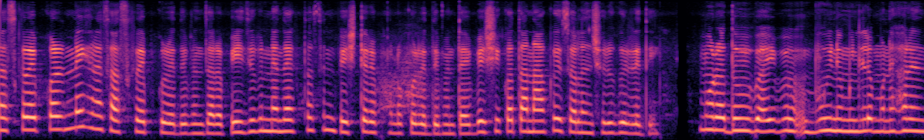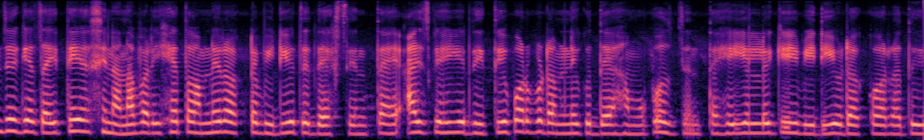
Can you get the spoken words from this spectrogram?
সাবস্ক্রাইব করেন নাই এখানে সাবস্ক্রাইব করে দেবেন। যারা পেজে কিনে দেখতেছেন পেজটারে ফলো করে দেবেন। তাই বেশি কথা না কই চলেন শুরু করে দিই। মোরা দুই ভাই বুইনে মিললে মনে করেন যে যাইতে আসি নানা বাড়ি। হ্যাঁ তো আপনারাও একটা ভিডিওতে দেখছেন। তাই আজকে হেয়ের দ্বিতীয় পর্বটা আপনাকে দেখামো, বুঝছেন? তাই হেয়ের লগে এই ভিডিওটা করা। দুই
